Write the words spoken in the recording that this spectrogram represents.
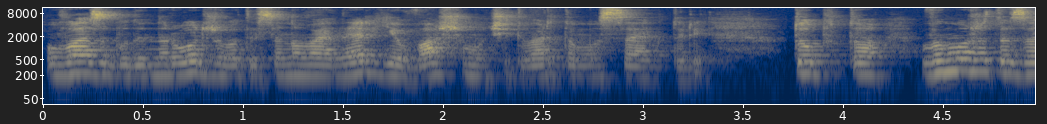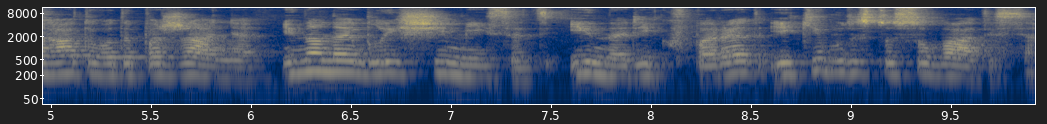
У вас буде народжуватися нова енергія в вашому четвертому секторі. Тобто ви можете загадувати бажання і на найближчий місяць, і на рік вперед, які будуть стосуватися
